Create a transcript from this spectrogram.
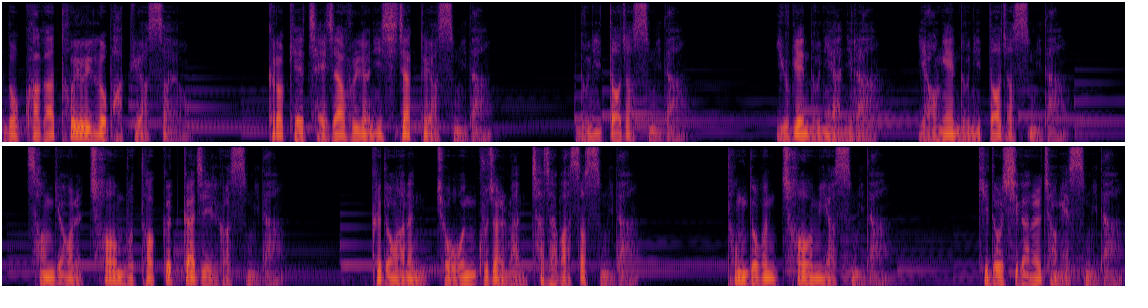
녹화가 토요일로 바뀌었어요. 그렇게 제자 훈련이 시작되었습니다. 눈이 떠졌습니다. 육의 눈이 아니라 영의 눈이 떠졌습니다. 성경을 처음부터 끝까지 읽었습니다. 그동안은 좋은 구절만 찾아봤었습니다. 통독은 처음이었습니다. 기도 시간을 정했습니다.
